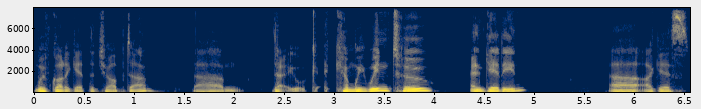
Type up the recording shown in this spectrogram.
we've got to get the job done. Um, can we win two and get in? Uh, I guess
